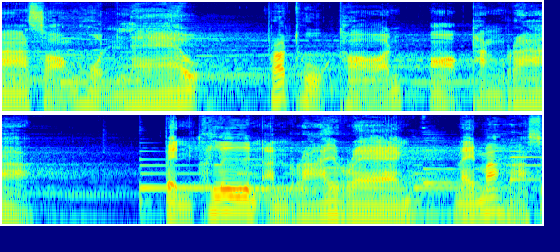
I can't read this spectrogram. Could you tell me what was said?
มาสองหนแล้ว เพราะถูกถอนออกทางราก เป็นคลื่นอันร้ายแรงในมหาส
